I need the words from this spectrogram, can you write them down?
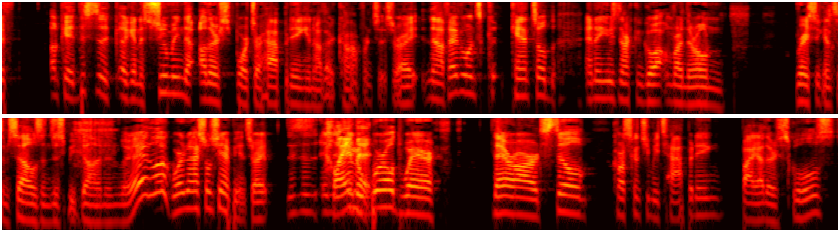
if okay, this is again assuming that other sports are happening in other conferences, right? Now, if everyone's c- canceled, NAU's not going to go out and run their own race against themselves and just be done and like, hey, look, we're national champions, right? This is in, Claim in a world where there are still cross country meets happening by other schools.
